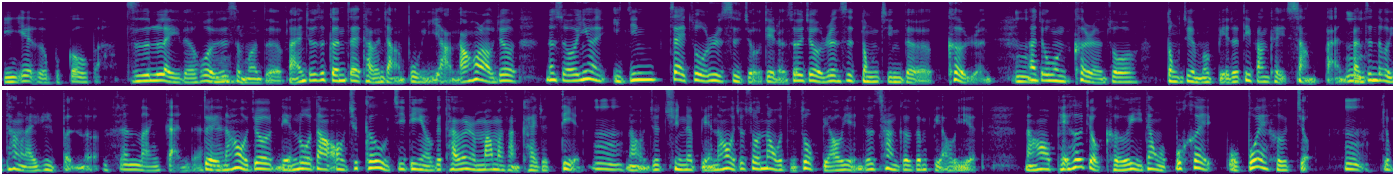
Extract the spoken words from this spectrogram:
营业额不够吧之类的，或者是什么的，嗯、反正就是跟在台湾讲的不一样。然后后来我就那时候因为已经在做日式酒店了，所以就有认识东京的客人，嗯、那就问客人说。东京有没有别的地方可以上班？反正都一趟来日本了，嗯、真蛮赶的。对，然后我就联络到哦，去歌舞伎町有个台湾人妈妈想开的店，嗯，然后我就去那边，然后我就说，那我只做表演，就是唱歌跟表演，然后陪喝酒可以，但我不会，我不会喝酒，嗯，就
